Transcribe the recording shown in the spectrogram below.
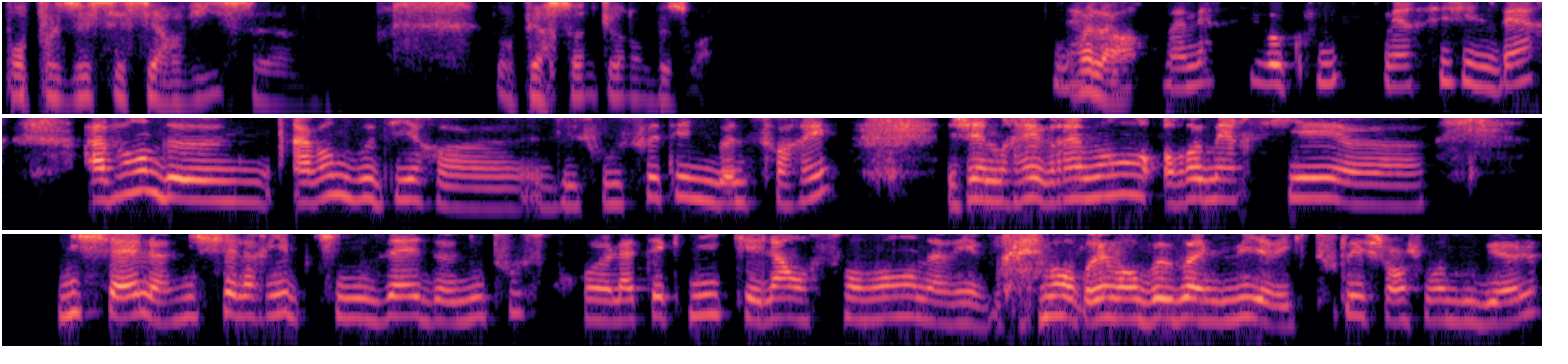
proposer ces services euh, aux personnes qui en ont besoin. Voilà. Bah, merci beaucoup. Merci Gilbert. Avant de, vous dire, euh, de vous souhaiter une bonne soirée, j'aimerais vraiment remercier Michel, Michel Rib qui nous aide, nous tous, pour la technique. Et là, en ce moment, on avait vraiment, vraiment besoin de lui avec tous les changements de Google.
